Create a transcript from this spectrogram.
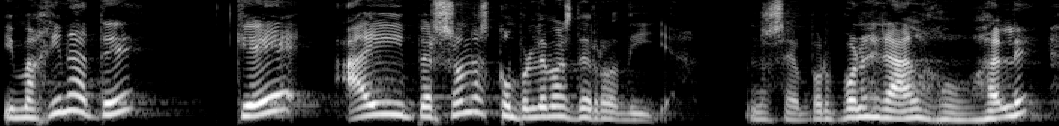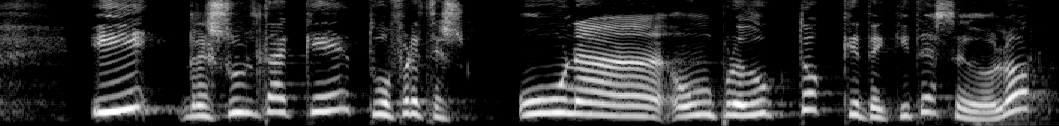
imagínate que hay personas con problemas de rodilla, no sé, por poner algo, ¿vale? Y resulta que tú ofreces una, un producto que te quita ese dolor.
